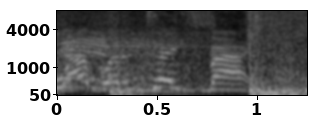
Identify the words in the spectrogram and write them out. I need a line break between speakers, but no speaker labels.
That's what it takes, man.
